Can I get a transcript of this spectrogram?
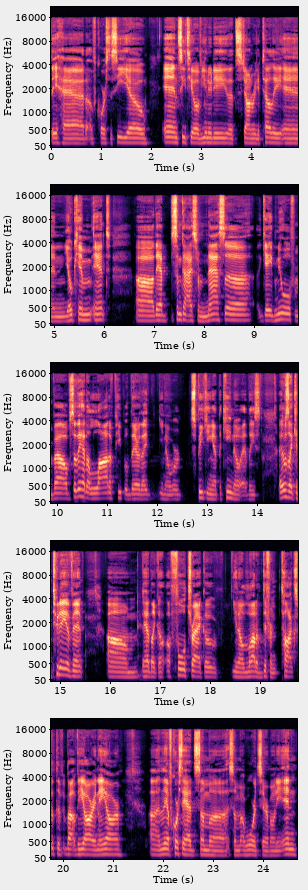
They had of course the CEO and CTO of Unity. That's John Riccitiello and Joachim Ante. Uh, they had some guys from NASA, Gabe Newell from Valve. So they had a lot of people there that you know were speaking at the keynote. At least it was like a two day event. Um, they had like a, a full track of you know a lot of different talks with the, about VR and AR. Uh, and then, of course, they had some uh, some award ceremony. And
